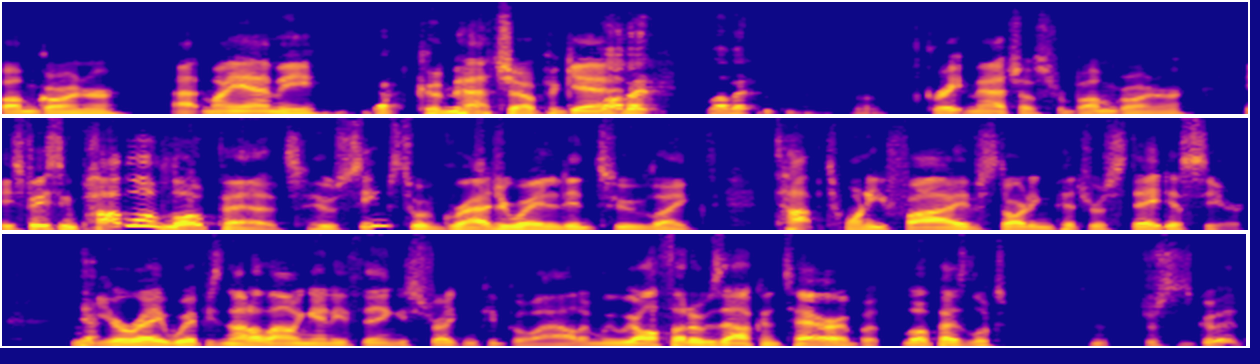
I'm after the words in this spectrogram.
Bumgarner at Miami. Yep. Good matchup again. Love it. Love it. Great matchups for Bumgarner. He's facing Pablo Lopez, who seems to have graduated into like top 25 starting pitcher status here. Yeah. ERA whip. He's not allowing anything. He's striking people out. I mean, we all thought it was Alcantara, but Lopez looks just as good.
